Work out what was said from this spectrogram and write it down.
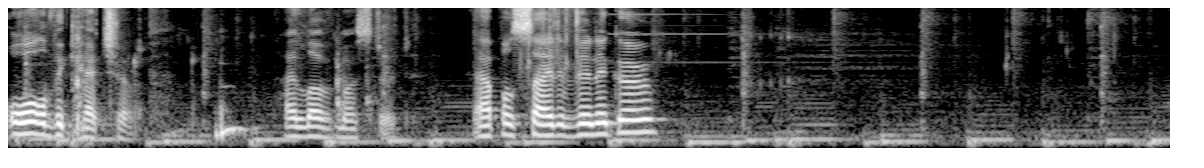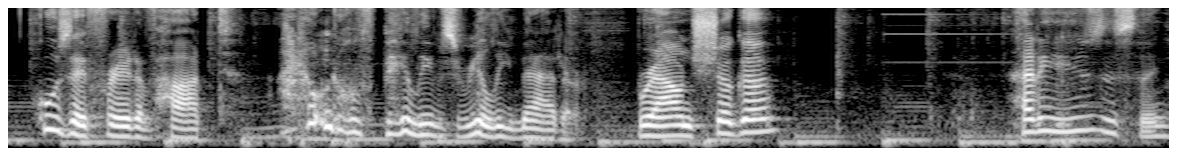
All the ketchup. I love mustard. Apple cider vinegar. Who's afraid of hot? I don't know if bay leaves really matter. Brown sugar. How do you use this thing?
